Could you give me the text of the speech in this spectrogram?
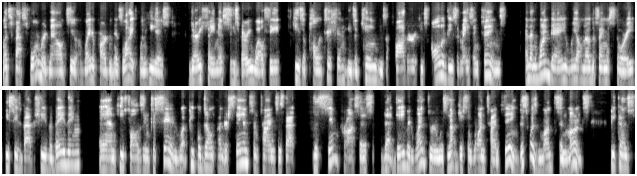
Let's fast forward now to a later part in his life when he is very famous, he's very wealthy, he's a politician, he's a king, he's a father, he's all of these amazing things. And then one day, we all know the famous story. He sees Bathsheba bathing and he falls into sin. What people don't understand sometimes is that the sin process that David went through was not just a one time thing. This was months and months because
